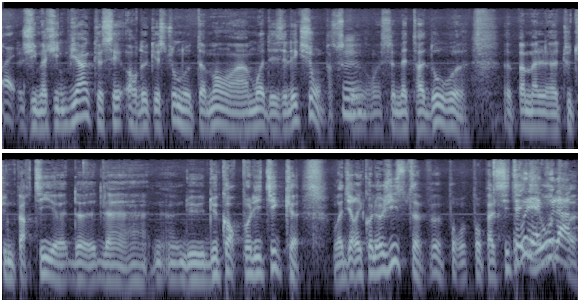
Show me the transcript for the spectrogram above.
Ouais. J'imagine bien que c'est hors de question, notamment à un mois des élections, parce Mm. qu'on va se mettre à dos euh, pas mal toute une partie euh, de, de la- du, du corps politique, on va dire écologiste, pour pour pas le citer. Et la- vous, autres, la, la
